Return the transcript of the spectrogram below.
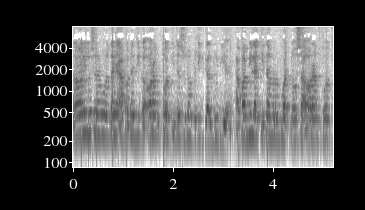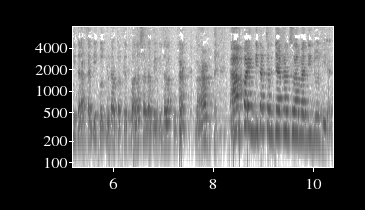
Assalamualaikum saya mau tanya apakah jika orang tua kita sudah meninggal dunia apabila kita berbuat dosa orang tua kita akan ikut mendapatkan balasan apa yang kita lakukan? Nah apa yang kita kerjakan selama di dunia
